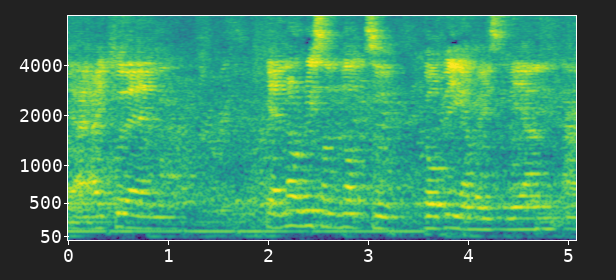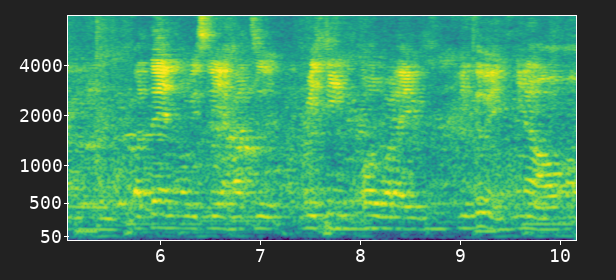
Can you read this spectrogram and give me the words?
yeah, I couldn't, yeah, no reason not to go vegan basically and, and but then obviously I had to rethink all what I've been doing, you know,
